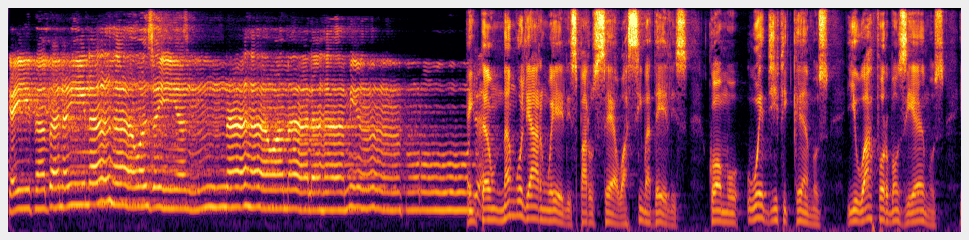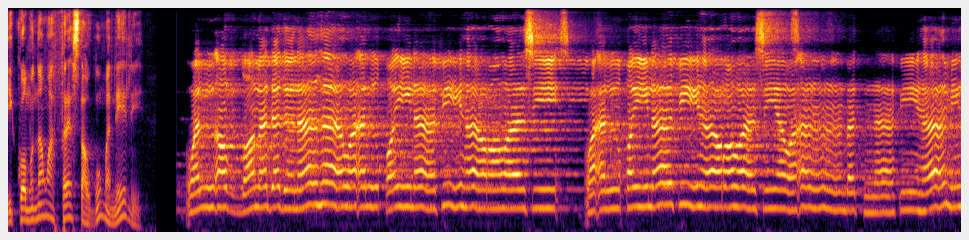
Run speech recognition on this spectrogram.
كيف بنيناها وزيناها وما لها من فروج Então não olharam eles para o céu acima deles, como o edificamos e o aformoseamos, e como não há fresta alguma nele? والأرض مددناها وألقينا فيها رواسي وألقينا فيها رواسي وأنبتنا فيها من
